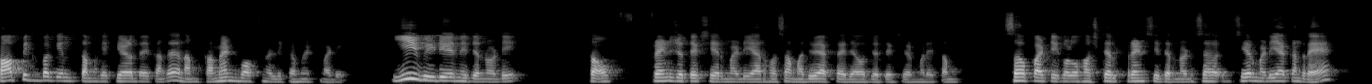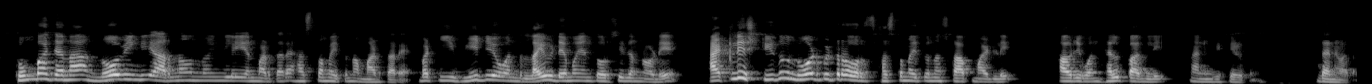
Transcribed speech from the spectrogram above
ಟಾಪಿಕ್ ಬಗ್ಗೆ ತಮಗೆ ಕೇಳಬೇಕಂದ್ರೆ ನಮ್ಮ ಕಮೆಂಟ್ ಬಾಕ್ಸ್ನಲ್ಲಿ ಕಮೆಂಟ್ ಮಾಡಿ. ಈ ವಿಡಿಯೋ ಏನಿದೆ ನೋಡಿ, ತಾವು ಫ್ರೆಂಡ್ ಜೊತೆಗೆ ಶೇರ್ ಮಾಡಿ, ಯಾರು ಹೊಸ ಮದುವೆ ಆಗ್ತಾ ಇದೆ ಅವ್ರ ಜೊತೆಗೆ ಶೇರ್ ಮಾಡಿ ತಮ್ಮ ಸಹಪಾಠಿಗಳು ಹಾಸ್ಟೆಲ್ ಫ್ರೆಂಡ್ಸ್ ಇದ್ದಾರೆ ನೋಡಿ ಸಹ ಶೇರ್ ಮಾಡಿ. ಯಾಕಂದ್ರೆ ತುಂಬಾ ಜನ ನೋವಿಂಗ್ಲಿ ಅರ್ನೋವಿಂಗ್ಲಿ ಏನ್ ಮಾಡ್ತಾರೆ ಹಸ್ತಮೈತನ ಮಾಡ್ತಾರೆ. ಬಟ್ ಈ ವಿಡಿಯೋ ಒಂದು ಲೈವ್ ಡೆಮೋ ಏನು ತೋರಿಸಿದನ್ನು ನೋಡಿ ಅಟ್ಲೀಸ್ಟ್ ಇದು ನೋಡ್ಬಿಟ್ರೆ ಅವ್ರ ಹಸ್ತಮೈತನ ಸ್ಟಾಪ್ ಮಾಡ್ಲಿ ಅವ್ರಿಗೆ ಒಂದು ಹೆಲ್ಪ್ ಆಗ್ಲಿ, ನಾನು ನಿಮ್ಗೆ ಕೇಳ್ತೀನಿ. ಧನ್ಯವಾದ.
